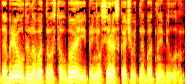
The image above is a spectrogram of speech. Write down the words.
добрел до набатного столба и принялся раскачивать набатное бело.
